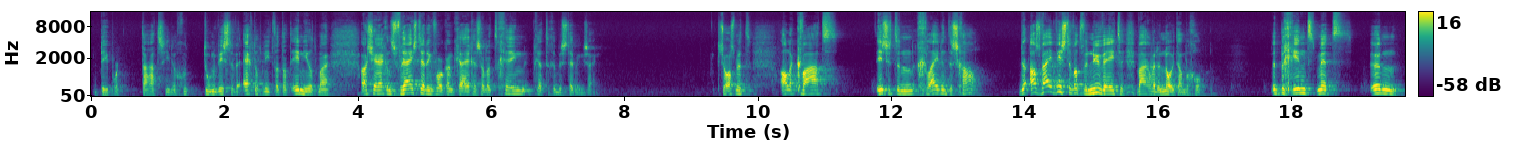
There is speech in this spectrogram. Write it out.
deportatie. Nou goed, toen wisten we echt nog niet wat dat inhield. Maar als je ergens vrijstelling voor kan krijgen, zal het geen prettige bestemming zijn. Zoals met alle kwaad is het een glijdende schaal. Als wij wisten wat we nu weten, waren we er nooit aan begonnen. Het begint met een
